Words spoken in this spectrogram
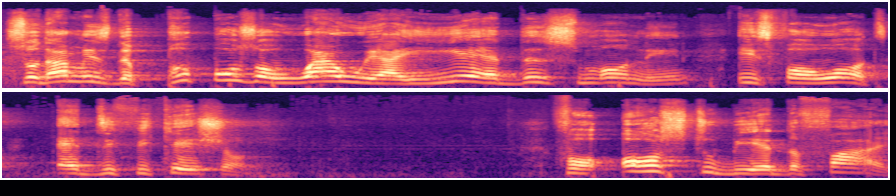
So that means the purpose of why we are here this morning is for what? Edification. For us to be edified.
